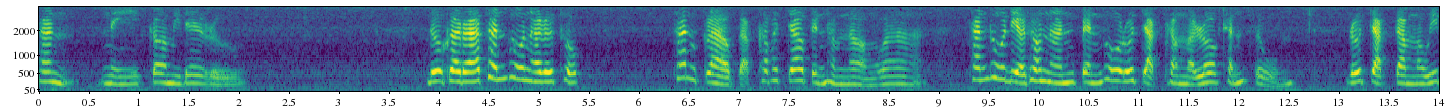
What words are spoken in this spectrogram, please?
ท่านนี้ก็มิได้รู้ ดูกระท่านผู้นรุทุกท่านกล่าวกับข้าพเจ้าเป็นทำนองว่า ท่านผู้เดียวเท่านั้นเป็นผู้รู้จักพรหมโลกชั้นสูง รู้จักกรรมวิ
